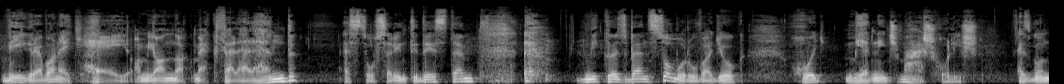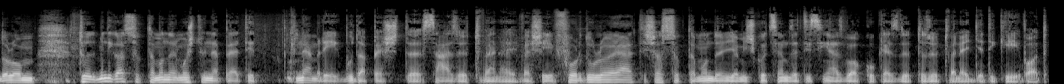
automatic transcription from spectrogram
végre van egy hely, ami annak megfelelend, ezt szó szerint idéztem, miközben szomorú vagyok, hogy miért nincs máshol is. Ezt gondolom, tudod, mindig azt szoktam mondani, most ünnepelték nemrég Budapest 150 éves évfordulóját, és azt szoktam mondani, hogy a Miskolc Nemzeti Színházban akkor kezdődött az 51. évad.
